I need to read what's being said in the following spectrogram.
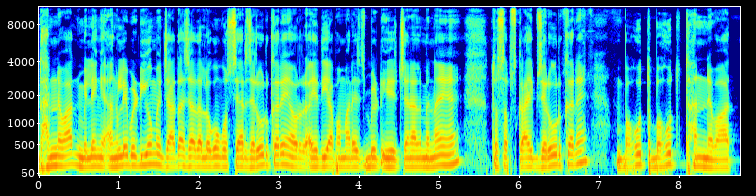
धन्यवाद, मिलेंगे अगले वीडियो में। ज़्यादा से ज़्यादा लोगों को शेयर ज़रूर करें और यदि आप हमारे चैनल में नए हैं तो सब्सक्राइब ज़रूर करें। बहुत बहुत धन्यवाद।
